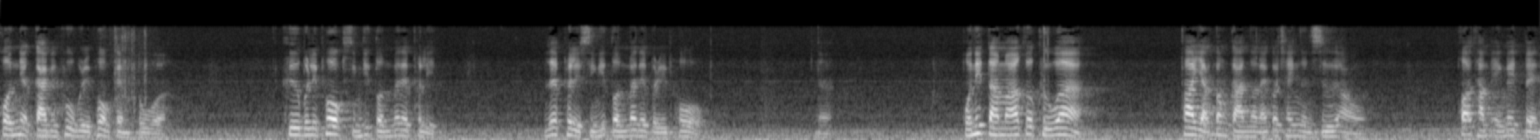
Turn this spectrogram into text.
คนเนี่ยกลายเป็นผู้บริโภคเต็มตัว คือบริโภคสิ่งที่ตนไม่ได้ผลิต และผลิตสิ่งที่ตนไม่ได้บริโภค ลที่ตามมาก็คือว่าถ้าอยากต้องการอะไรก็ใช้เงินซื้อเอา เพราะทำเองไม่เป็น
